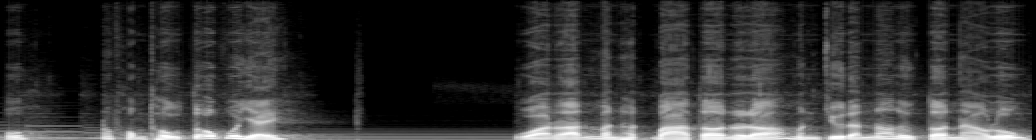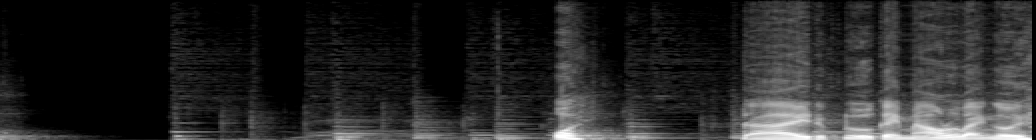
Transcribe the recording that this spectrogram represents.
Ủa? Nó phòng thủ tốt quá vậy. Quả wow, đánh mình hết ba tên rồi đó Mình chưa đánh nó được tên nào luôn. Ôi Đây được nửa cây máu rồi bạn ơi.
